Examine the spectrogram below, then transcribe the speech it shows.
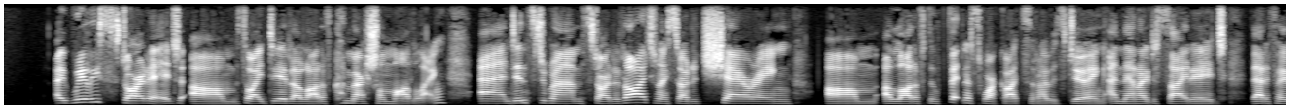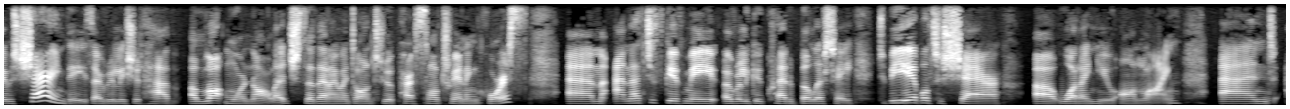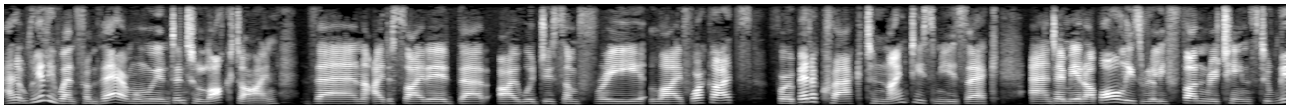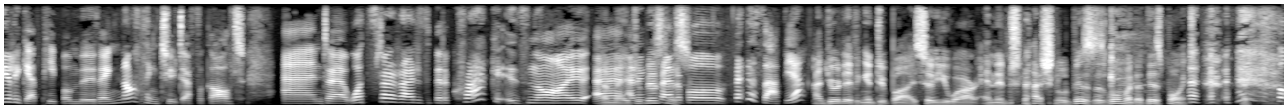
I really started, um, so I did a lot of commercial modeling, and Instagram started out, and I started sharing um, a lot of the fitness workouts that I was doing. And then I decided that if I was sharing these, I really should have a lot more knowledge. So then I went on to a personal training course. Um, and that just gave me a really good credibility to be able to share uh, what I knew online. And and it really went from there. And when we went into lockdown, then I decided that I would do some free live workouts for a bit of crack to 90s music. And I made up all these really fun routines to really get people moving, nothing too difficult. And uh, what started out as a bit of crack is now uh, major an business. incredible fitness app, yeah? And you're living in Dubai, so you are an international businesswoman at this point.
